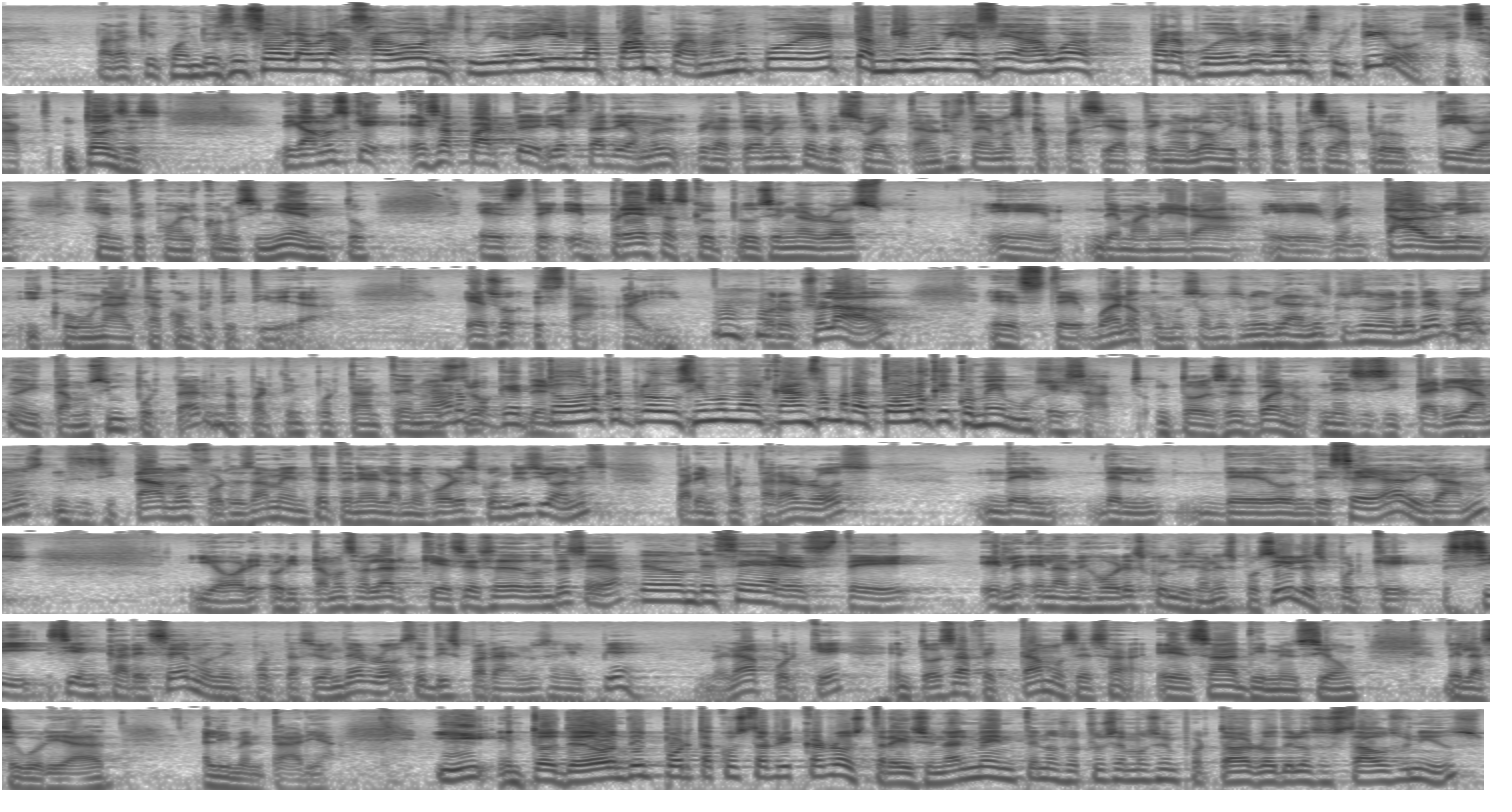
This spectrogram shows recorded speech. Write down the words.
para que cuando ese sol abrasador estuviera ahí en la pampa, más no poder, también hubiese agua para poder regar los cultivos. Exacto. Entonces, digamos que esa parte debería estar, digamos, relativamente resuelta. Nosotros tenemos capacidad tecnológica, capacidad productiva, gente con el conocimiento, este, empresas que hoy producen arroz eh, de manera eh, rentable y con una alta competitividad. Eso está ahí. Por otro lado, este, bueno, como somos unos grandes consumidores de arroz, necesitamos importar una parte importante de nuestro... Claro, porque todo lo que producimos no alcanza para todo lo que comemos. Exacto. Entonces, bueno, necesitaríamos, necesitamos forzosamente tener las mejores condiciones para importar arroz del, de donde sea, digamos. Y ahora, ahorita vamos a hablar qué es ese de donde sea. De donde sea. Este, en, las mejores condiciones posibles, porque si, si encarecemos la importación de arroz es dispararnos en el pie, ¿verdad? Porque entonces afectamos esa, esa dimensión de la seguridad alimentaria. Y entonces, ¿de dónde importa Costa Rica arroz? Tradicionalmente nosotros hemos importado arroz de los Estados Unidos,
